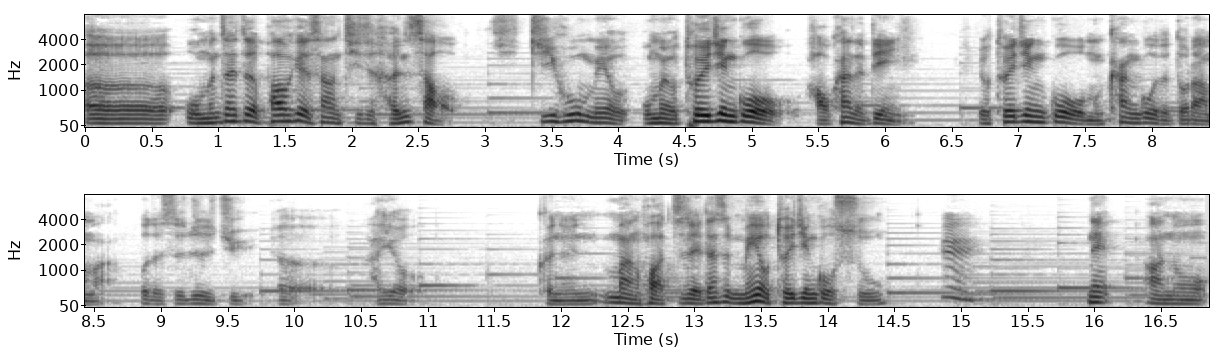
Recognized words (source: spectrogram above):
呃，我们在这个 podcast 上其实很少，几乎没有，我们有推荐过好看的电影，有推荐过我们看过的哆啦 A 或者是日剧，呃，还有可能漫画之类，但是没有推荐过书。うんね、あの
